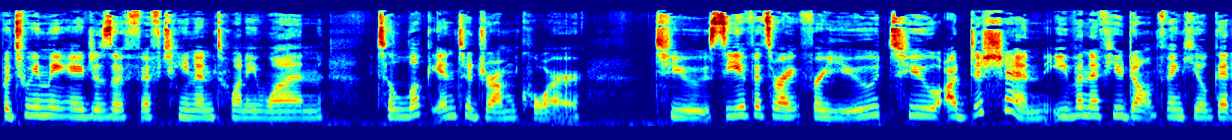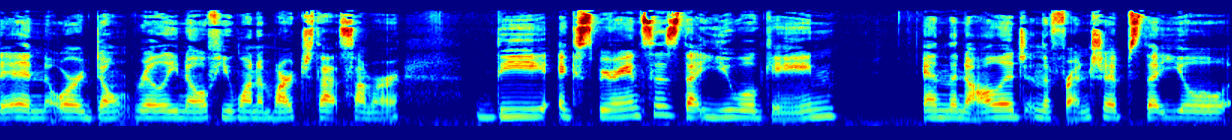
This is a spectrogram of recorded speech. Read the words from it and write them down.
between the ages of 15 and 21 to look into drum corps to see if it's right for you to audition, even if you don't think you'll get in or don't really know if you want to march that summer. The experiences that you will gain and the knowledge and the friendships that you'll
